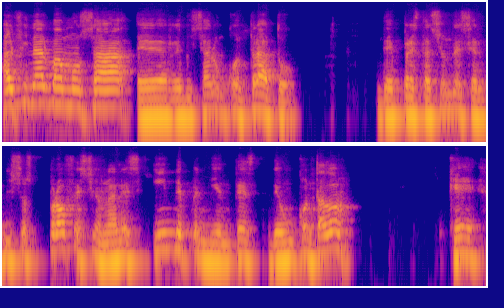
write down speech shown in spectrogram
al final vamos a eh, revisar un contrato de prestación de servicios profesionales independientes de un contador, que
